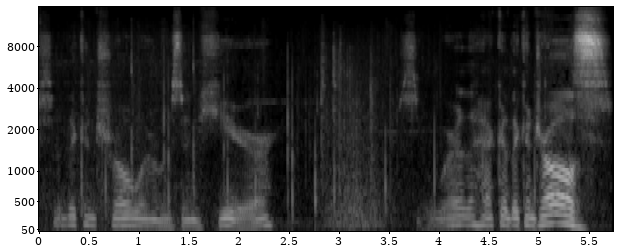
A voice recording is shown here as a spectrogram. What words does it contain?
So the control room is in here. Where the heck are the controls?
